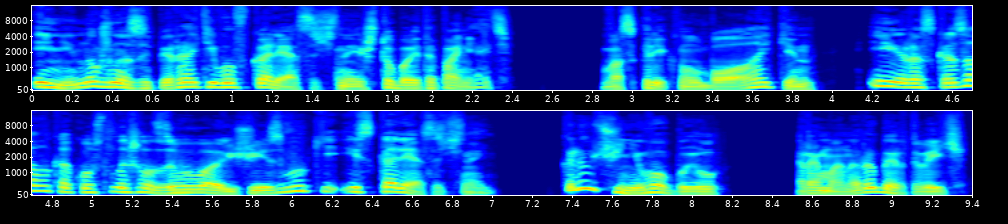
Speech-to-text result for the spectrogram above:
и не нужно запирать его в колясочной, чтобы это понять», — воскликнул Балалайкин и рассказал, как услышал завывающие звуки из колясочной. Ключ у него был. Роман Робертович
